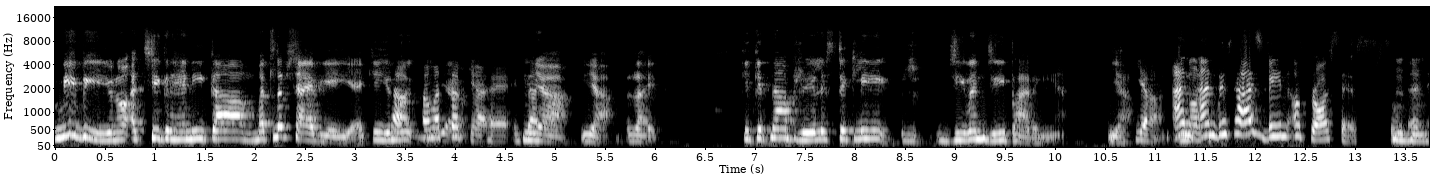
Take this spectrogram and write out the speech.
मे बी यू नो अच्छी गृहिणी का मतलब शायद यही है कि यू नो मतलब क्या है या या राइट कि कितना आप रियलिस्टिकली जीवन जी पा रही हैं yeah yeah and not... and this has been a process so mm-hmm.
